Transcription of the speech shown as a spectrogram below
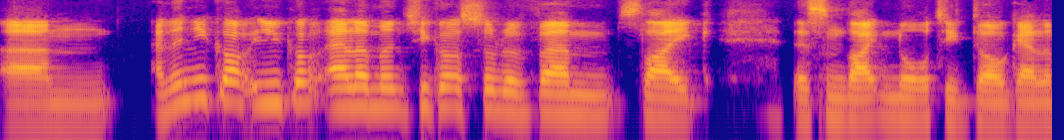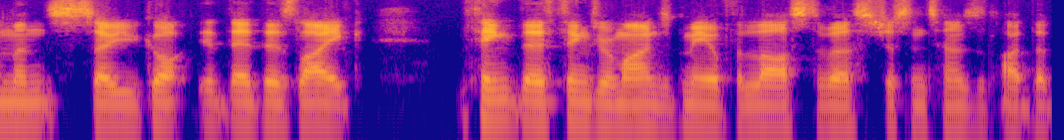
Um, and then you got you got elements. You got sort of um, it's like there's some like naughty dog elements. So you got there, there's like think the things reminded me of The Last of Us, just in terms of like the,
